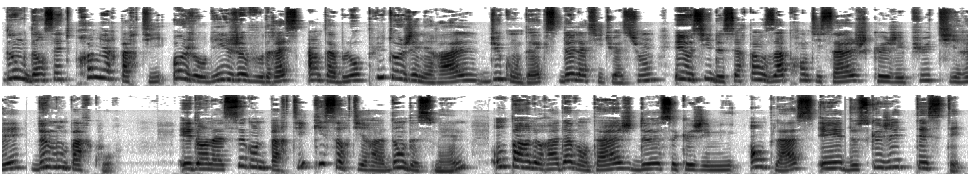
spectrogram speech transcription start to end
Donc dans cette première partie, aujourd'hui, je vous dresse un tableau plutôt général du contexte, de la situation et aussi de certains apprentissages que j'ai pu tirer de mon parcours. Et dans la seconde partie, qui sortira dans deux semaines, on parlera davantage de ce que j'ai mis en place et de ce que j'ai testé.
